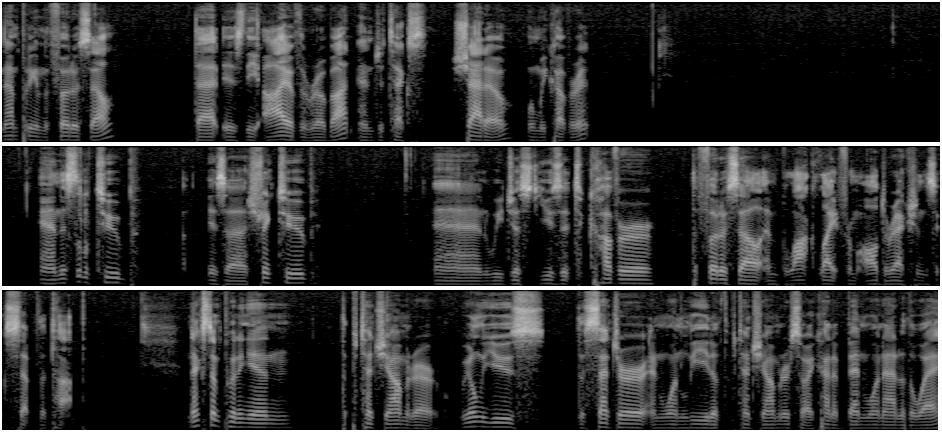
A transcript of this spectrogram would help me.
now I'm putting in the photocell. That is the eye of the robot and detects shadow when we cover it. And this little tube is a shrink tube and we just use it to cover the photocell and block light from all directions except the top. Next I'm putting in the potentiometer. We only use the center and one lead of the potentiometer so I kind of bend one out of the way.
